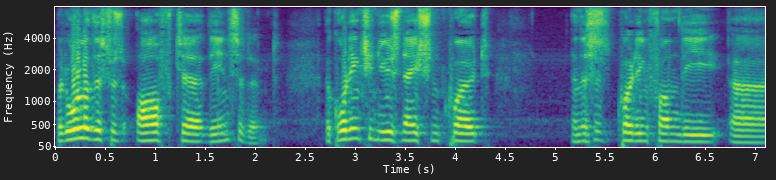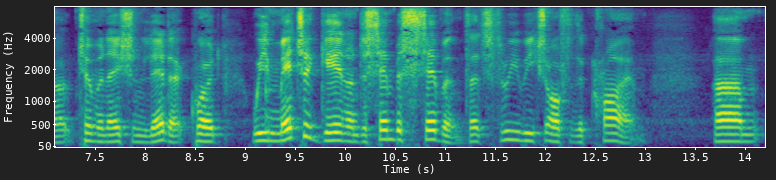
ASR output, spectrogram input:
but all of this was after the incident. According to News Nation, quote, and this is quoting from the uh, termination letter, quote, we met again on December 7th, that's three weeks after the crime, um,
